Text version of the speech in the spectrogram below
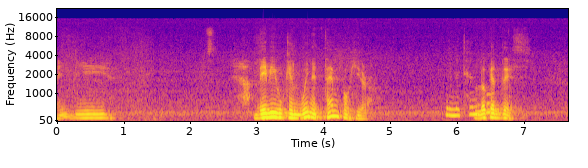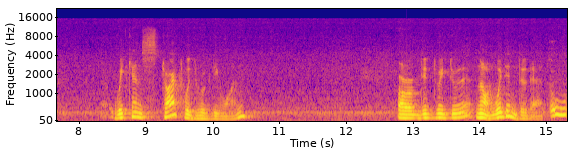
Maybe maybe we can win a tempo here. In the tempo. Look at this. We can start with rook d1. Or did we do that? No, we didn't do that. We-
